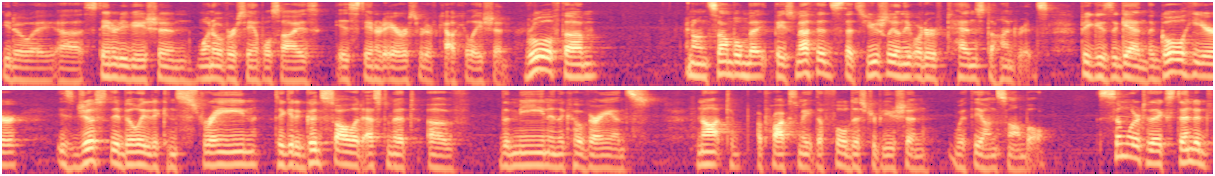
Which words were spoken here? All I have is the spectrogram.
you know, a uh, standard deviation, one over sample size is standard error sort of calculation. Rule of thumb, in ensemble-based methods, that's usually on the order of tens to hundreds. Because again, the goal here is just the ability to constrain, to get a good solid estimate of the mean and the covariance, not to approximate the full distribution with the ensemble. Similar to the extended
